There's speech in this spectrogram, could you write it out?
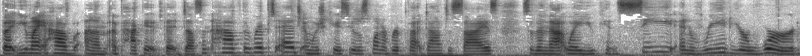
but you might have um, a packet that doesn't have the ripped edge, in which case you'll just want to rip that down to size. So then that way you can see and read your word,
